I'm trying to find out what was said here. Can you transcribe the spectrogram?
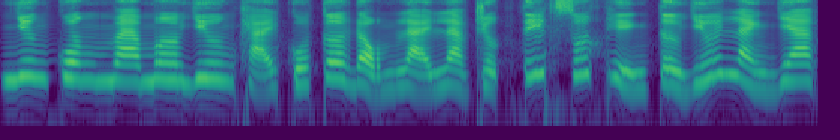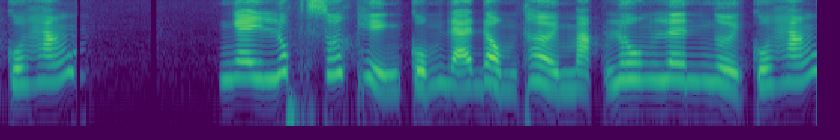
Nhưng quân ma mơ dương khải của cơ động lại là trực tiếp xuất hiện từ dưới làn da của hắn. Ngay lúc xuất hiện cũng đã đồng thời mặc luôn lên người của hắn.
